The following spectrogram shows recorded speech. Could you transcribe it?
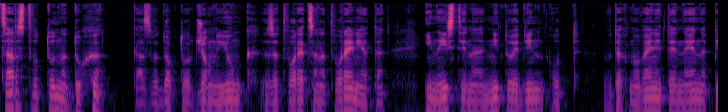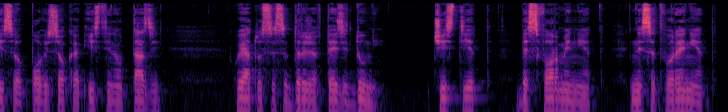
Царството на духа, казва доктор Джон Юнг за Твореца на творенията, и наистина нито един от вдъхновените не е написал по-висока истина от тази, която се съдържа в тези думи. Чистият, безформеният, несътвореният,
